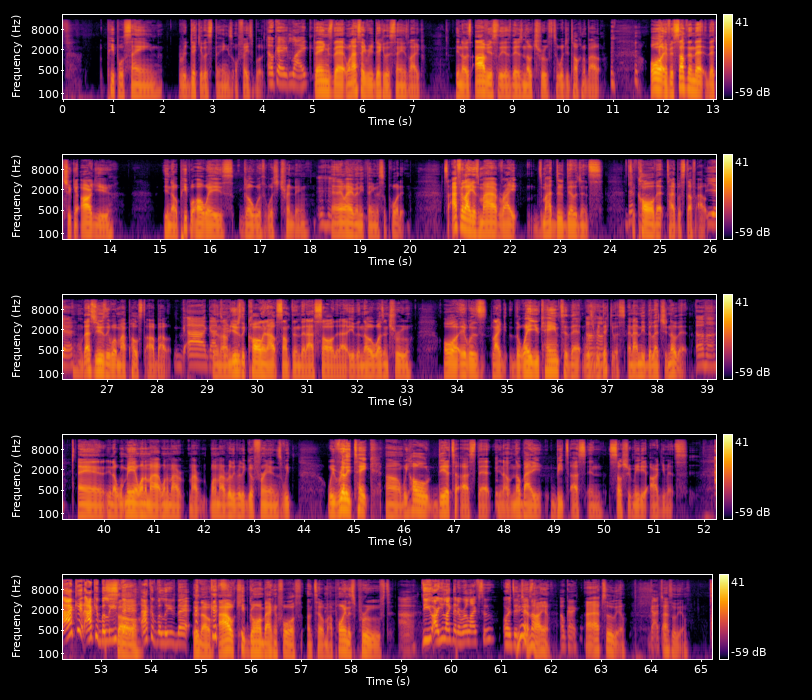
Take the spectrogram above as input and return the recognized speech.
people saying ridiculous things on Facebook. okay, like, Things that when I say ridiculous things like, you know, as obviously as there's no truth to what you're talking about. or if it's something that that you can argue, you know, people always go with what's trending mhm. and they don't have anything to support it. So I feel like it's my right, it's my due diligence to call that type of stuff out. yeah, That's usually what my posts are about. I got And you. I'm usually calling out something that I saw that I either know wasn't true or it was like the way you came to that was Uh-huh. ridiculous and I need to let you know that. uh huh. And you know, me and one of my one of my, my one of my really really good friends, we we really take um we hold dear to us that, you know, nobody beats us in social media arguments. I can I can believe So- that. I can believe that. You know, I'll keep going back and forth until my point is proved. Uh, do you are you like that in real life too, or is it Yeah, just no, I am. okay? I absolutely am. Gotcha. Absolutely am.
